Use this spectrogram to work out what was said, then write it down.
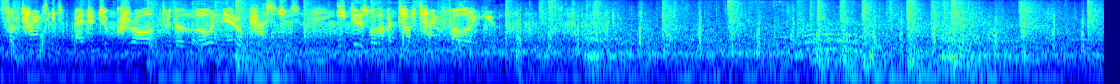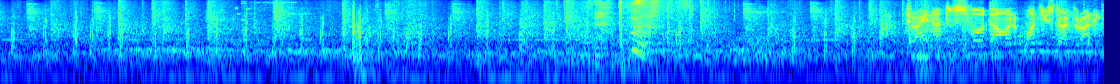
Sometimes it's better to crawl through the low, narrow passages. Eaters will have a tough time following you. Slow down once you start running.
